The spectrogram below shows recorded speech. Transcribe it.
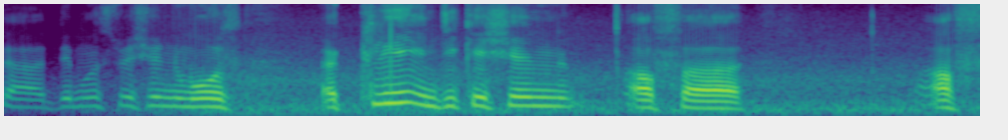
Uh, uh,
